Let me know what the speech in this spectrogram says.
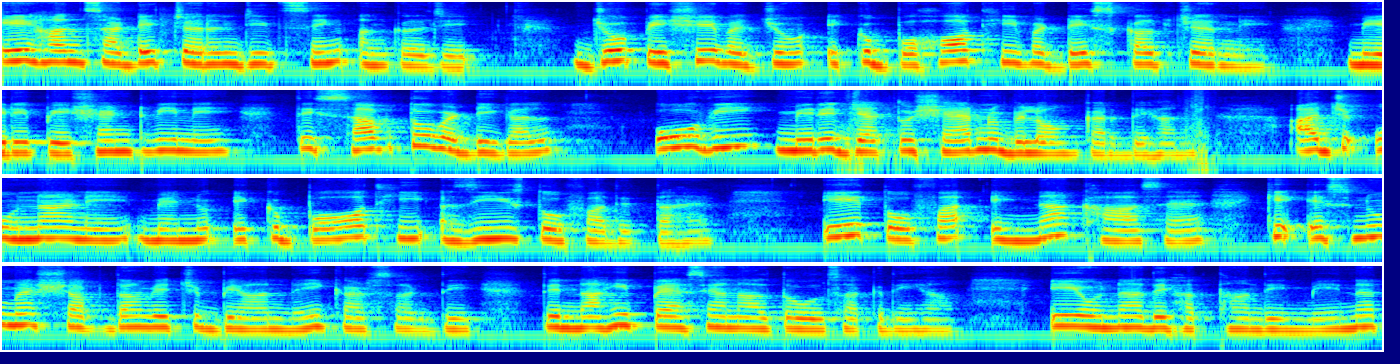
ਇਹ ਹਨ ਸਾਡੇ ਚਰਨਜੀਤ ਸਿੰਘ ਅੰਕਲ ਜੀ, ਜੋ ਪੇਸ਼ੇ ਵਜੋਂ ਇੱਕ ਬਹੁਤ ਹੀ ਵੱਡੇ ਸਕਲਪਚਰ ਨੇ। ਮੇਰੇ ਪੇਸ਼ੈਂਟ ਵੀ ਨੇ ਤੇ ਸਭ ਤੋਂ ਵੱਡੀ ਗੱਲ, ਉਹ ਵੀ ਮੇਰੇ ਜੈਤੋ ਸ਼ਹਿਰ ਨੂੰ ਬਿਲੋਂਗ ਕਰਦੇ ਹਨ। ਅੱਜ ਉਹਨਾਂ ਨੇ ਮੈਨੂੰ ਇੱਕ ਬਹੁਤ ਹੀ ਅਜ਼ੀਜ਼ ਤੋਹਫਾ ਦਿੱਤਾ ਹੈ। ਇਹ ਤੋਹਫਾ ਇੰਨਾ ਖਾਸ ਹੈ ਕਿ ਇਸ ਨੂੰ ਮੈਂ ਸ਼ਬਦਾਂ ਵਿੱਚ ਬਿਆਨ ਨਹੀਂ ਕਰ ਸਕਦੀ ਤੇ ਨਾ ਹੀ ਪੈਸਿਆਂ ਨਾਲ ਤੋਲ ਸਕਦੀ ਹਾਂ। ਇਹ ਉਹਨਾਂ ਦੇ ਹੱਥਾਂ ਦੀ ਮਿਹਨਤ,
